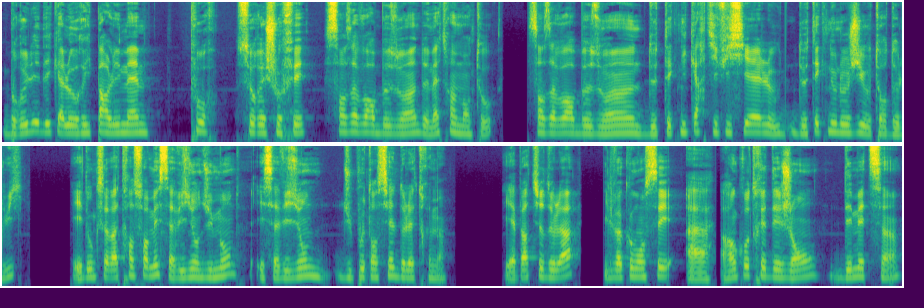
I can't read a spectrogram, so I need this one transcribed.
brûler des calories par lui-même pour se réchauffer sans avoir besoin de mettre un manteau, sans avoir besoin de techniques artificielles ou de technologies autour de lui. Et donc ça va transformer sa vision du monde et sa vision du potentiel de l'être humain. Et à partir de là, il va commencer à rencontrer des gens, des médecins,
